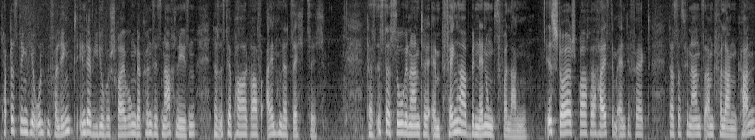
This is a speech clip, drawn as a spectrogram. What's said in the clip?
Ich habe das Ding hier unten verlinkt in der Videobeschreibung, da können Sie es nachlesen. Das ist der Paragraph 160. Das ist das sogenannte Empfängerbenennungsverlangen. Ist Steuersprache, heißt im Endeffekt, dass das Finanzamt verlangen kann,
